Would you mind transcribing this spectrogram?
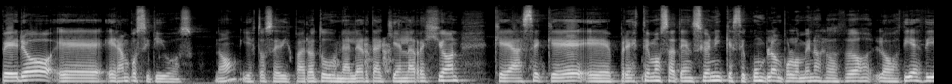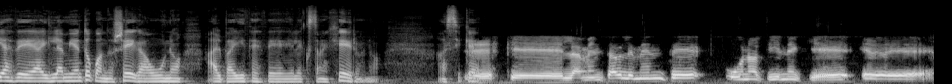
pero eh, eran positivos. ¿No? Y esto se disparó toda una alerta aquí en la región que hace que prestemos atención y que se cumplan por lo menos los, dos, los 10 días de aislamiento cuando llega uno al país desde el extranjero, ¿no? Así que... Es que lamentablemente uno tiene que... Eh,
